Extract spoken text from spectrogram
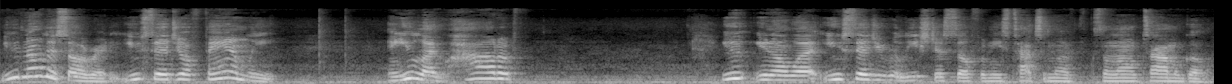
You know this already. You said your family. And you like, how to you you know what? You said you released yourself from these toxic motherfuckers a long time ago.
